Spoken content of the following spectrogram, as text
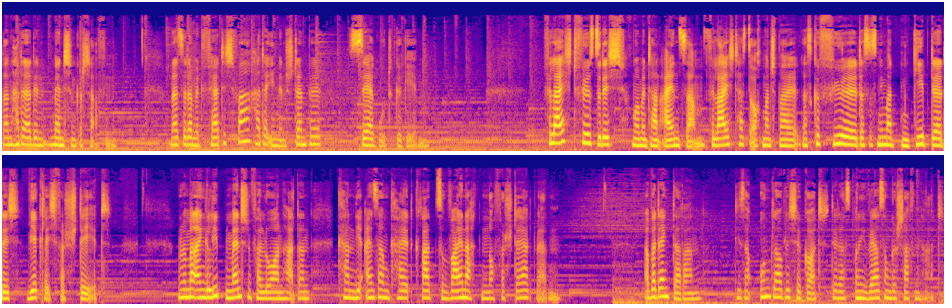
dann hat er den Menschen geschaffen. Und als er damit fertig war, hat er ihnen den Stempel sehr gut gegeben. Vielleicht fühlst du dich momentan einsam. Vielleicht hast du auch manchmal das Gefühl, dass es niemanden gibt, der dich wirklich versteht. Und wenn man einen geliebten Menschen verloren hat, dann kann die Einsamkeit gerade zu Weihnachten noch verstärkt werden. Aber denk daran, dieser unglaubliche Gott, der das Universum geschaffen hat,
